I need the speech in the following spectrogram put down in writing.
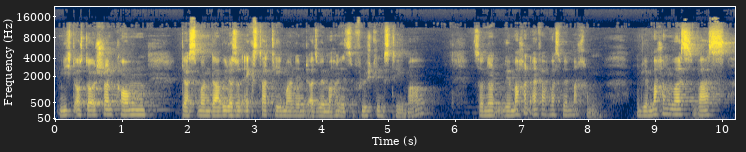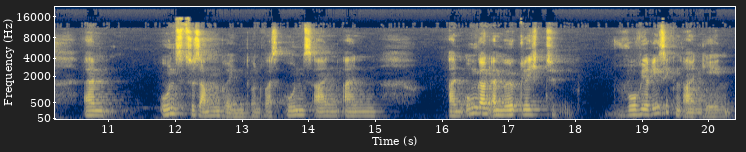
nicht aus Deutschland kommen, dass man da wieder so ein extra Thema nimmt. Also wir machen jetzt ein Flüchtlingsthema, sondern wir machen einfach, was wir machen. Und wir machen was, was ähm, uns zusammenbringt und was uns einen ein Umgang ermöglicht, wo wir Risiken eingehen,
